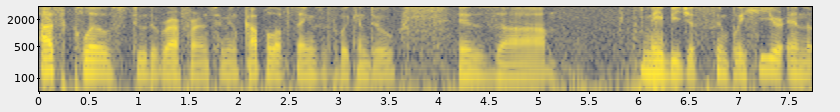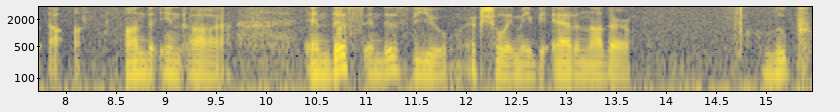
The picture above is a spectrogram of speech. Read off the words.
as close to the reference I mean a couple of things that we can do is uh, maybe just simply here the uh, uh, on the in uh, in this in this view actually maybe add another loop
